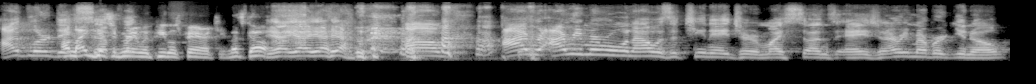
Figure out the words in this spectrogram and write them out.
I've learned to I like disagreeing with people's parenting. Let's go. Yeah, yeah, yeah, yeah. Um, I, re- I remember when I was a teenager, my son's age, and I remember, you know,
